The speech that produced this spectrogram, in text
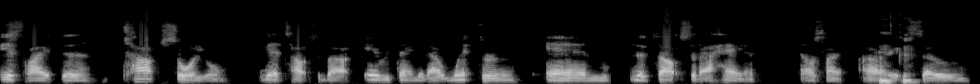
is like the topsoil that talks about everything that I went through and the thoughts that I had. I was like, all right, Okay. so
